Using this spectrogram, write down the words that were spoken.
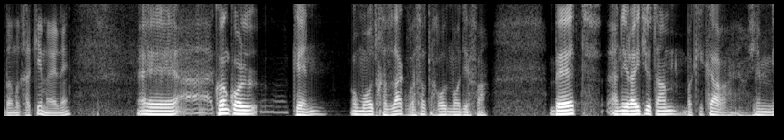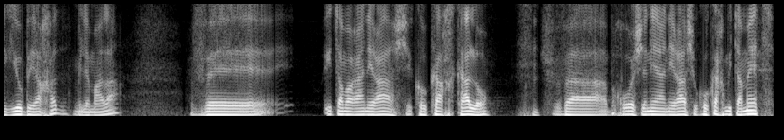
במרחקים האלה. קודם כל, כן, הוא מאוד חזק ועשה תחרות מאוד יפה. ב', אני ראיתי אותם בכיכר, שהם הגיעו ביחד מלמעלה, ואיתמר היה נראה שכל כך קל לו, והבחור השני היה נראה שהוא כל כך מתאמץ,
